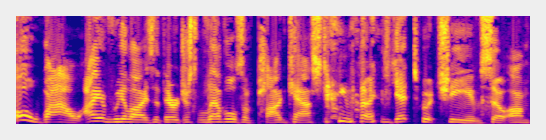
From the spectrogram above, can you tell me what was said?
oh wow, I have realized that there are just levels of podcasting that I have yet to achieve. So, um,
